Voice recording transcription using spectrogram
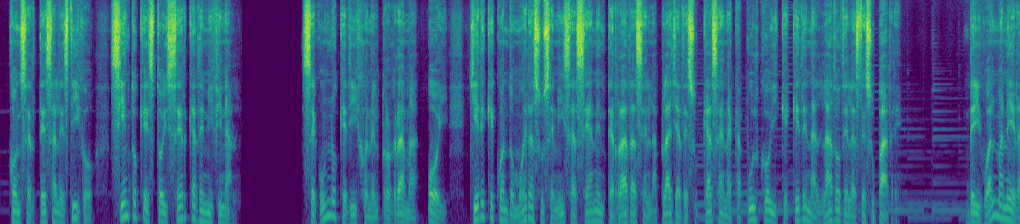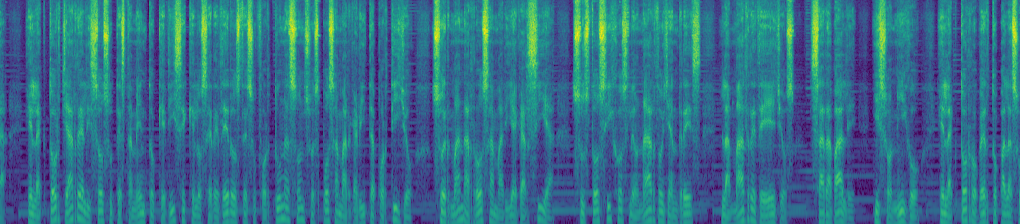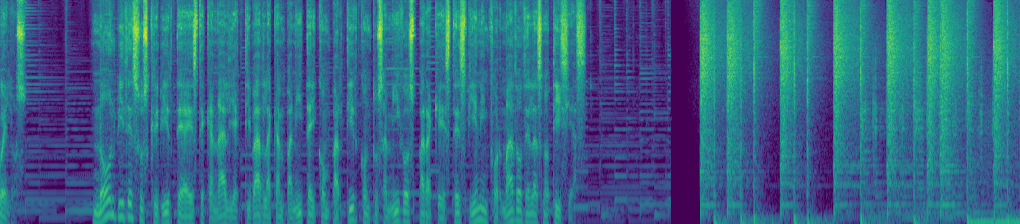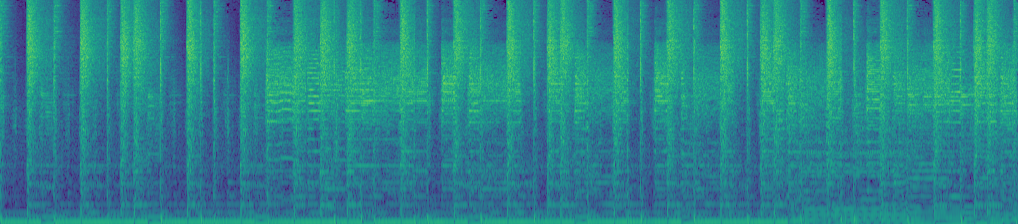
Con certeza les digo, siento que estoy cerca de mi final. Según lo que dijo en el programa, hoy, quiere que cuando muera sus cenizas sean enterradas en la playa de su casa en Acapulco y que queden al lado de las de su padre. De igual manera, el actor ya realizó su testamento que dice que los herederos de su fortuna son su esposa Margarita Portillo, su hermana Rosa María García, sus dos hijos Leonardo y Andrés, la madre de ellos, Sara Vale, y su amigo, el actor Roberto Palazuelos. No olvides suscribirte a este canal y activar la campanita y compartir con tus amigos para que estés bien informado de las noticias.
